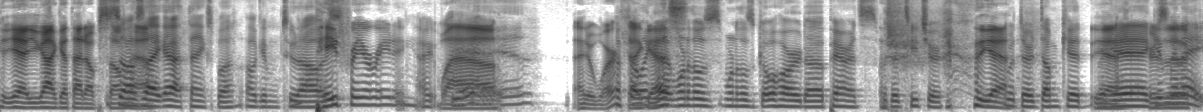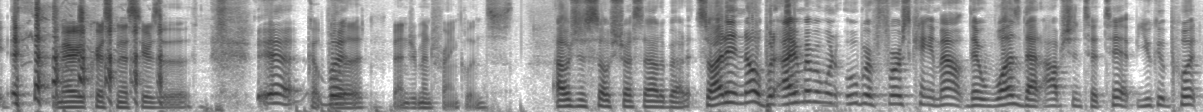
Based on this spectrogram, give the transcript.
yeah, you gotta get that up somehow. So I was like, yeah, thanks, bud. I'll give him two dollars. paid for your rating? I, wow, Yeah, yeah. and it worked. I felt I, like guess. One of those one of those go hard uh, parents with their teacher yeah. with their dumb kid. Like, Yeah, yeah, give him an eight. Merry Christmas. Here's a yeah, couple but of Benjamin Franklin's. I was just so stressed out about it, so I didn't know. But I remember when Uber first came out, there was that option to tip. You could put.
